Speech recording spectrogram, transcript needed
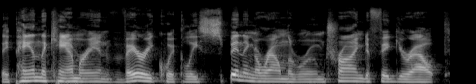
They pan the camera in very quickly, spinning around the room, trying to figure out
